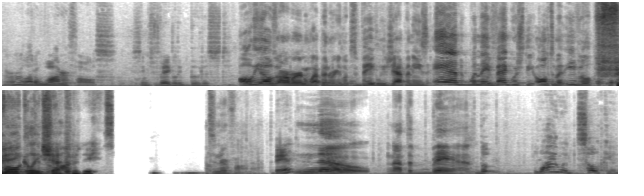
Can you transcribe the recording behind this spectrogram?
There are a lot of waterfalls. Seems vaguely Buddhist. All the elves' armor and weaponry looks vaguely Japanese, and when they vanquish the ultimate evil, they all get Vaguely to move on Japanese. to Nirvana. The band? No, not the band. But why would Tolkien,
